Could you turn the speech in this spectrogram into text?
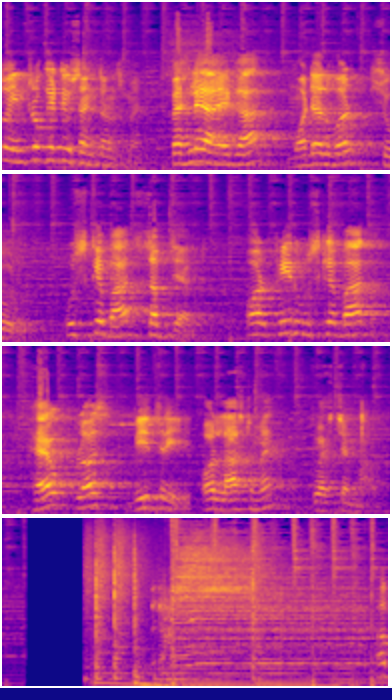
तो इंट्रोगेटिव सेंटेंस में पहले आएगा मॉडल वर्ब शुड उसके बाद सब्जेक्ट और फिर उसके बाद हैव प्लस बी थ्री और लास्ट में क्वेश्चन मार्क अब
